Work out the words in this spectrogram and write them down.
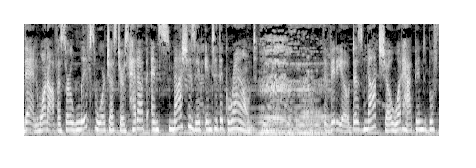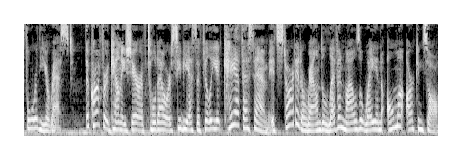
Then one officer lifts Worcester's head up and smashes it into the ground. The video does not show what happened before the arrest. The Crawford County Sheriff told our CBS affiliate KFSM it started around 11 miles away in Alma, Arkansas.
